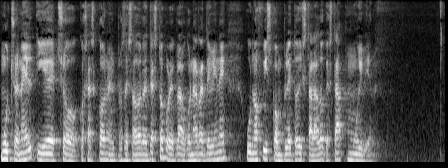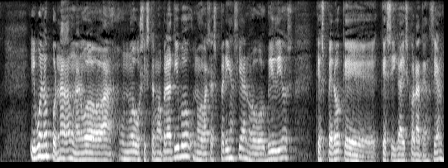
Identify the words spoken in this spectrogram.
mucho en él y he hecho cosas con el procesador de texto, porque claro, con RT viene un Office completo instalado que está muy bien. Y bueno, pues nada, una nueva, un nuevo sistema operativo, nuevas experiencias, nuevos vídeos que espero que, que sigáis con atención.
